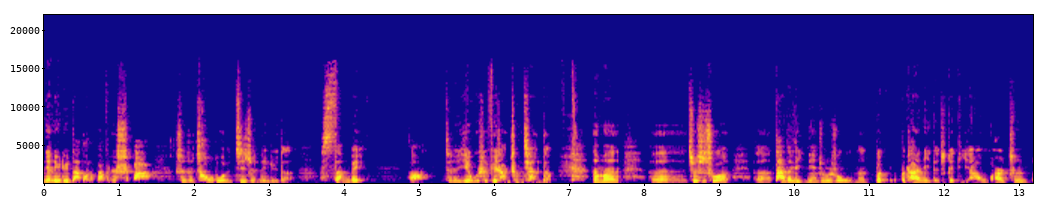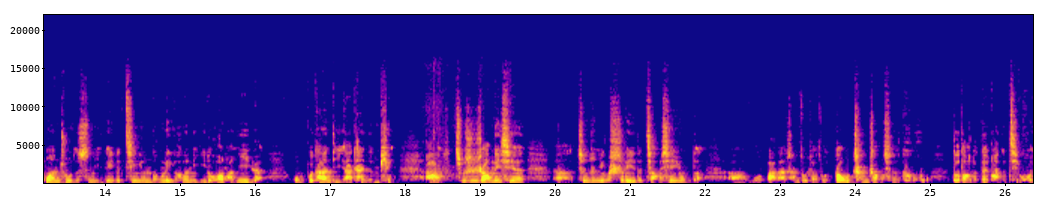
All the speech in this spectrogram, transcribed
年利率达到了百分之十八，甚至超过了基准利率的三倍，啊，这个业务是非常挣钱的。那么，呃，就是说。呃，他的理念就是说，我们不不看你的这个抵押物，而正关注的是你的一个经营能力和你一个还款意愿。我们不看抵押，看人品，啊，就是让那些啊真正有实力的、讲信用的啊，我把它称作叫做高成长型的客户得到了贷款的机会，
